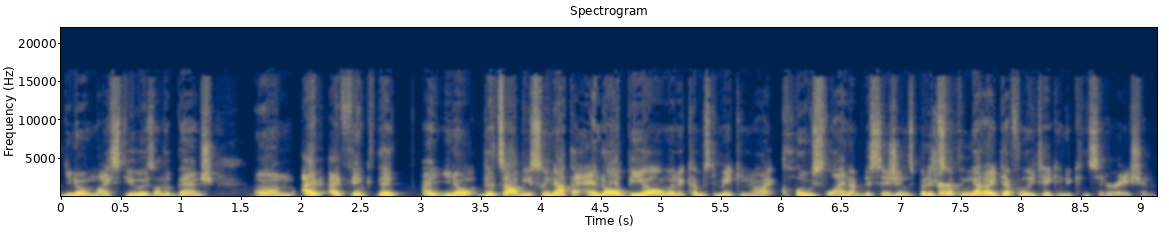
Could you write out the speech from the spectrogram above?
you know, my Steelers on the bench. Um, I, I, think that you know that's obviously not the end all be all when it comes to making li- close lineup decisions, but it's sure. something that I definitely take into consideration.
